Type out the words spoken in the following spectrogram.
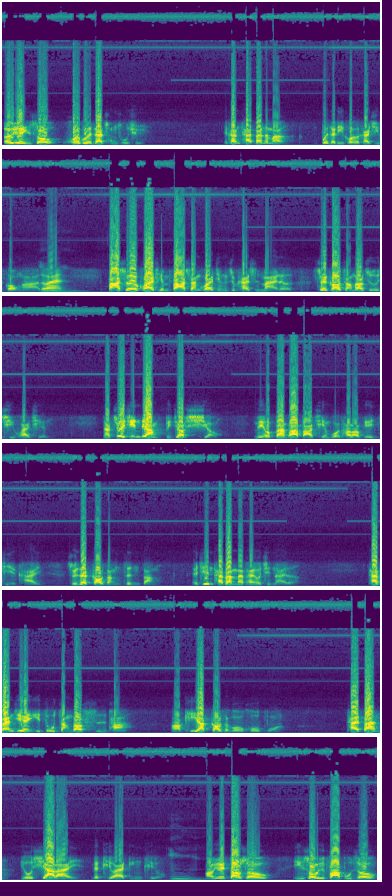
二月营收会不会再冲出去？你看台办那么。不得离后的开始供啊，对不对？八十二块钱、八十三块钱就开始买了，最高涨到九十七块钱。那最近量比较小，没有办法把前破套牢给解开，所以在高涨震荡。哎，今天台办买盘又进来了，台办今天一度涨到四趴啊，K 压高十五块半。台办有下来，那 Q 爱跟 Q，嗯，啊，因为到时候营收一发布之后，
